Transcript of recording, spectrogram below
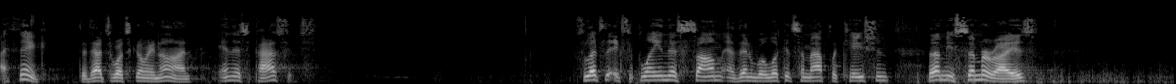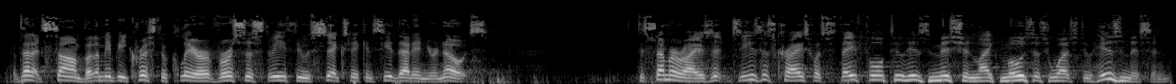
I think that that's what's going on in this passage. So let's explain this some and then we'll look at some application. Let me summarize. I've done it some, but let me be crystal clear. Verses 3 through 6, you can see that in your notes. To summarize it, Jesus Christ was faithful to his mission like Moses was to his mission,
